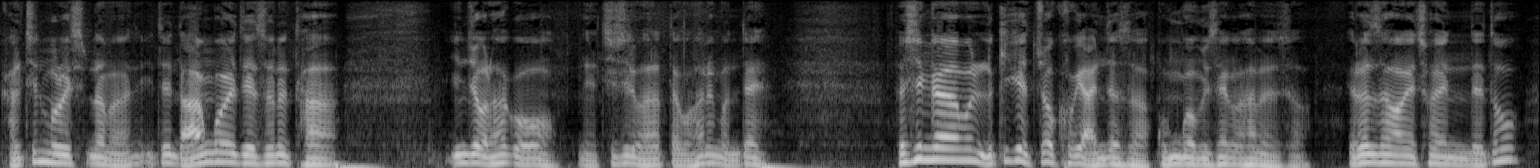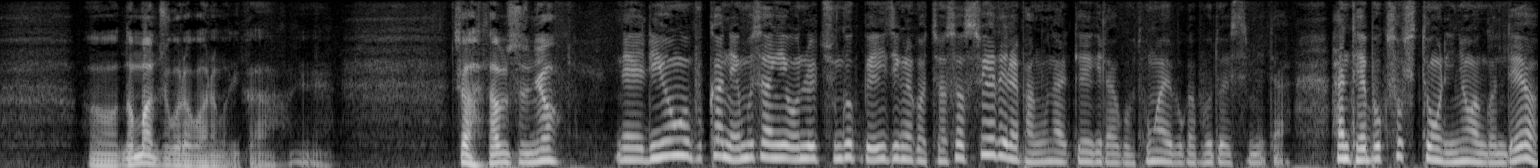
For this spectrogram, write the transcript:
갈지는 모르겠습니다만 이제 나온 거에 대해서는 다 인정을 하고 네, 지시를 받았다고 하는 건데 배신감을 느끼겠죠 거기 앉아서 곰곰이 생각하면서 이런 상황에 처했는데도 어, 너만 죽으라고 하는 거니까 예. 자 다음 순요 네, 리용우 북한 외무상이 오늘 중국 베이징을 거쳐서 스웨덴을 방문할 계획이라고 동아일보가 보도했습니다. 한 대북 속시통을 인용한 건데요.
